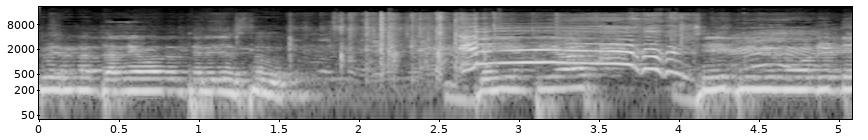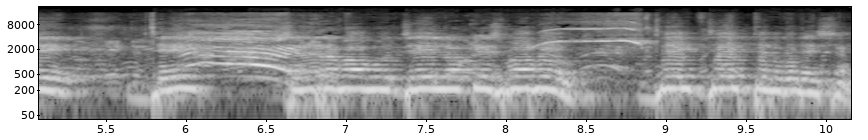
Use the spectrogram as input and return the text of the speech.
పేరున ధన్యవాదాలు తెలియజేస్తూ జై ఎన్టీఆర్ జై బివి మోహన్ రెడ్డి జై చంద్రబాబు జై లోకేష్ బాబు జై జై తెలుగుదేశం.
